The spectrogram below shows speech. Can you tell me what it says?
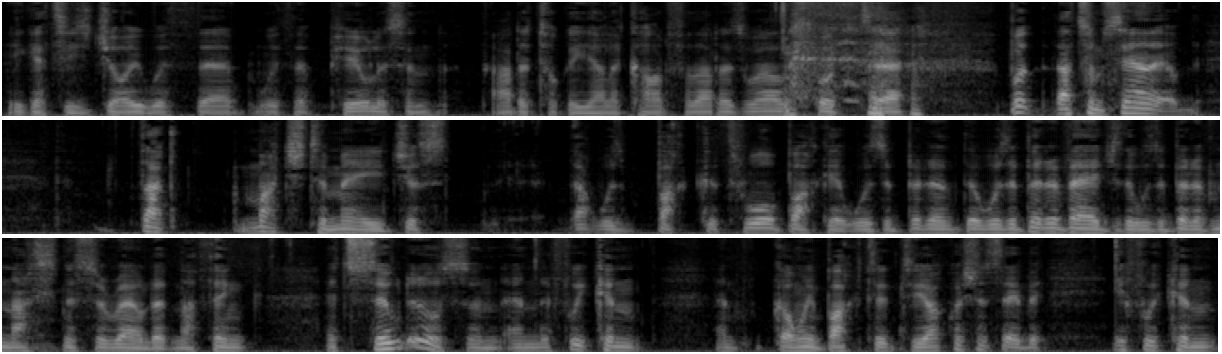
he gets his joy with uh, with the Pulis, and I'd have took a yellow card for that as well. But uh, but that's what I'm saying. That match to me just that was back a throwback. It was a bit of there was a bit of edge, there was a bit of nastiness around it, and I think it suited us. And, and if we can, and going back to, to your question, say, but if we can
